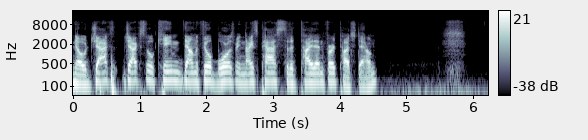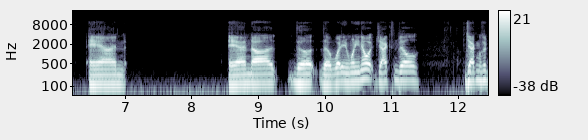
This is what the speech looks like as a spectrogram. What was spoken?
you know, Jack, Jacksonville came down the field. Bortles made a nice pass to the tight end for a touchdown. And and uh, the the when, when you know it, Jacksonville Jacksonville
